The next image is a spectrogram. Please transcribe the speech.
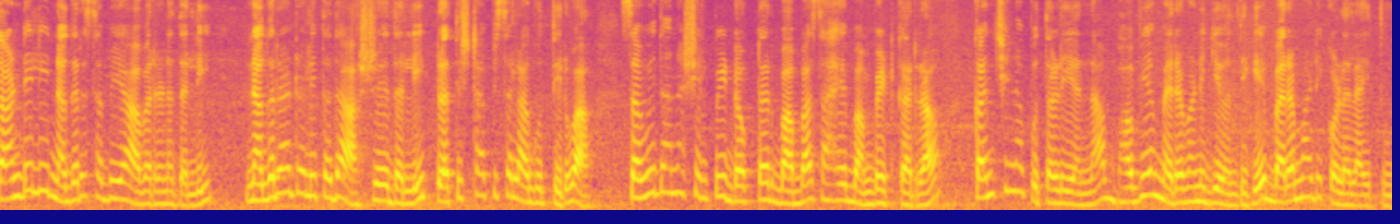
ದಾಂಡೇಲಿ ನಗರಸಭೆಯ ಆವರಣದಲ್ಲಿ ನಗರಾಡಳಿತದ ಆಶ್ರಯದಲ್ಲಿ ಪ್ರತಿಷ್ಠಾಪಿಸಲಾಗುತ್ತಿರುವ ಸಂವಿಧಾನ ಶಿಲ್ಪಿ ಡಾಕ್ಟರ್ ಬಾಬಾ ಸಾಹೇಬ್ ಅಂಬೇಡ್ಕರ್ರ ಕಂಚಿನ ಪುತ್ಥಳಿಯನ್ನ ಭವ್ಯ ಮೆರವಣಿಗೆಯೊಂದಿಗೆ ಬರಮಾಡಿಕೊಳ್ಳಲಾಯಿತು.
